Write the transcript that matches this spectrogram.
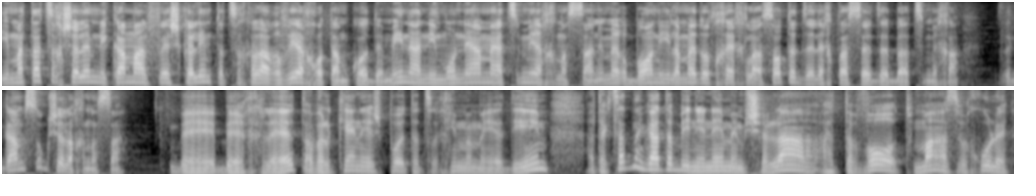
אם אתה צריך לשלם לי כמה אלפי שקלים, אתה צריך להרוויח אותם קודם. הנה, אני מונע מעצמי הכנסה. אני אומר, בוא, אני אלמד אותך איך לעשות את זה, לך תעשה את זה בעצמך. זה גם סוג של הכנסה. בהחלט, אבל כן, יש פה את הצרכים המיידיים. אתה קצת נגעת בענייני ממשלה, הטבות, מס וכולי. כן.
